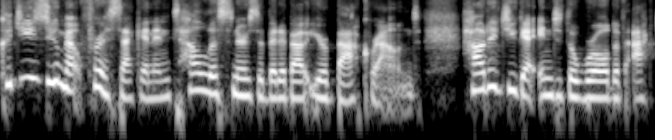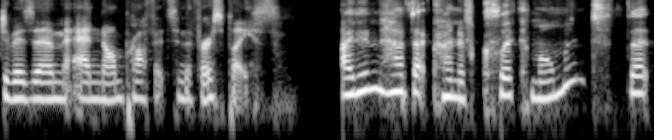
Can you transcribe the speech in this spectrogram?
could you zoom out for a second and tell listeners a bit about your background? How did you get into the world of activism and nonprofits in the first place? I didn't have that kind of click moment that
